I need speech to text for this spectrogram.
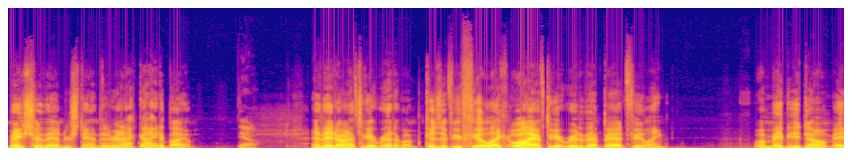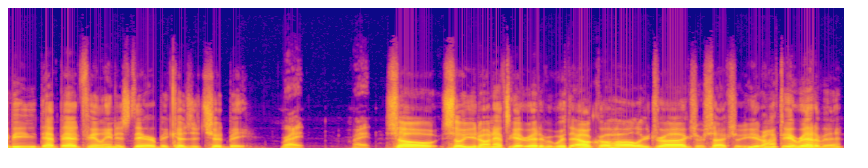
make sure they understand that they're not guided by them. Yeah. And they don't have to get rid of them. Because if you feel like, well, I have to get rid of that bad feeling, well, maybe you don't. Maybe that bad feeling is there because it should be. Right. Right. So, so you don't have to get rid of it with alcohol or drugs or sex. You don't have to get rid of it.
